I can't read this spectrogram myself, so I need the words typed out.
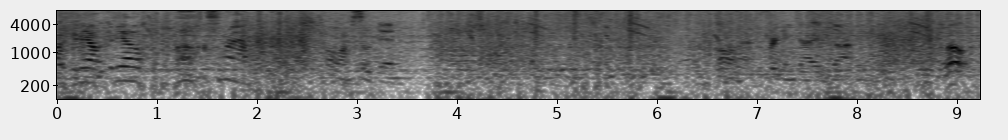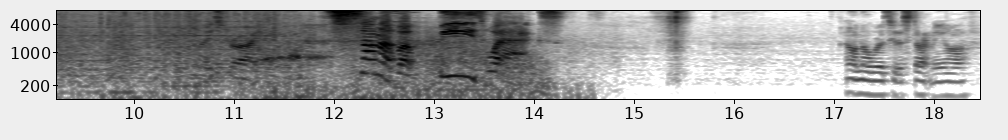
Me out, get me out! Oh, crap! Oh, I'm so dead. Oh, that freaking guy got me. Well, nice try. Son of a beeswax! I don't know where it's gonna start me off.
